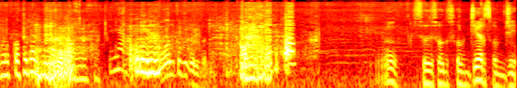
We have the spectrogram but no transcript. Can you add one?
ফুলকপিটা ফুলকপি বলব না? শুধু শুধু সবজি আর সবজি।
